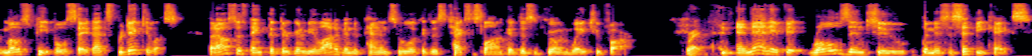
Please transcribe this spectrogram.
most people say that's ridiculous. But I also think that there are going to be a lot of independents who look at this Texas law and go, this is going way too far. Right. And, and then if it rolls into the Mississippi case,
